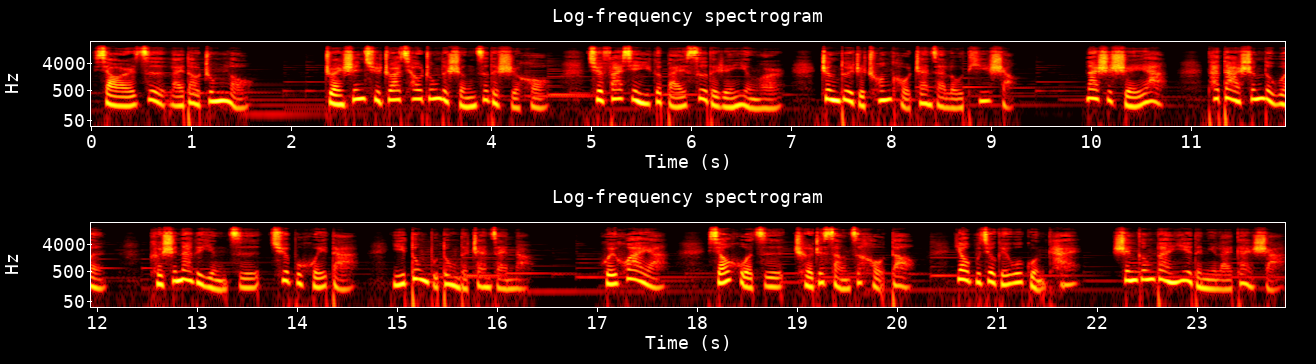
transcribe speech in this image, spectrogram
小儿子来到钟楼。转身去抓敲钟的绳子的时候，却发现一个白色的人影儿正对着窗口站在楼梯上。那是谁呀？他大声地问。可是那个影子却不回答，一动不动地站在那儿。回话呀！小伙子扯着嗓子吼道：“要不就给我滚开！深更半夜的你来干啥？”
